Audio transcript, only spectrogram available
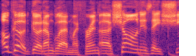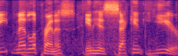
Oh, good, good. I'm glad, my friend. Uh, Sean is a sheet metal apprentice in his second year.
